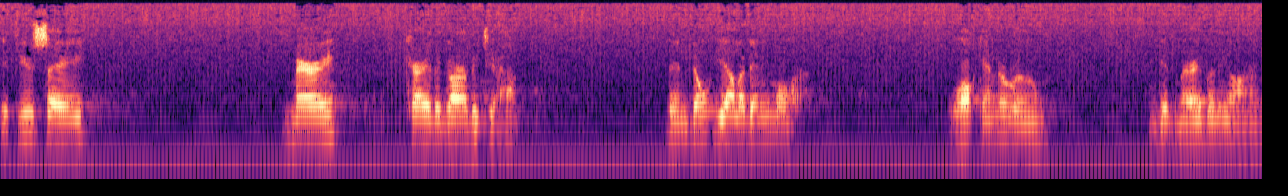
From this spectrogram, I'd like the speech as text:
If you say, Mary, carry the garbage out, then don't yell it anymore. Walk in the room and get Mary by the arm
